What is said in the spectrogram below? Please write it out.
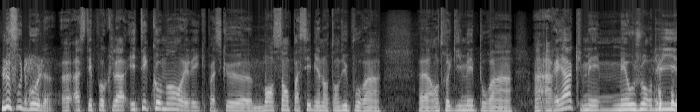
Le football, euh, à cette époque-là, était comment, Eric? Parce que Mansan passait, bien entendu, pour un, entre guillemets, pour un, un, réac, mais, mais aujourd'hui,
